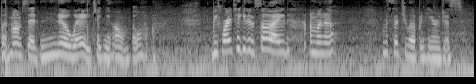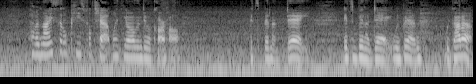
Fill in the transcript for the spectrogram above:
but mom said, no way, take me home. So, before I take it inside, I'm gonna, I'm gonna set you up in here and just have a nice little peaceful chat with y'all and do a car haul. It's been a day. It's been a day. We've been, we got up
